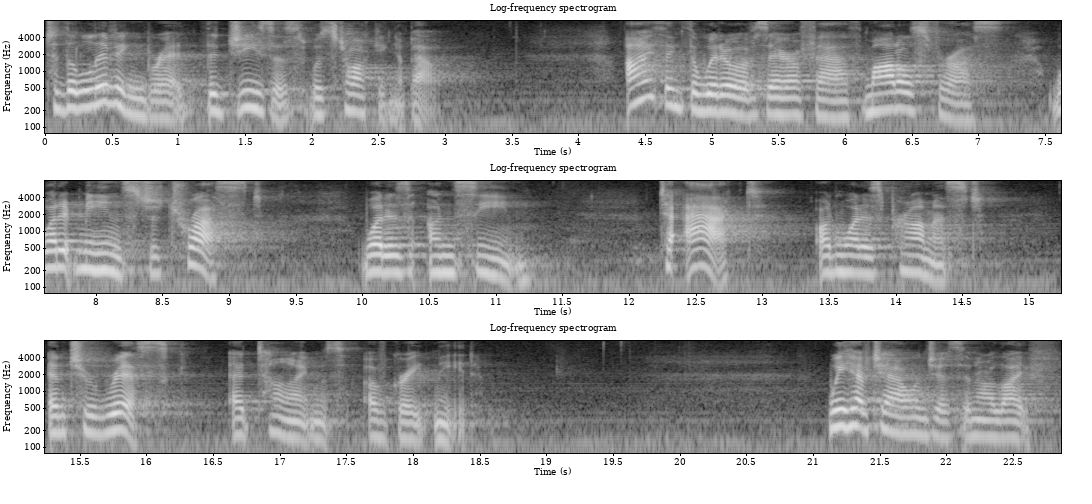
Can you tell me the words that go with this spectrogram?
to the living bread that Jesus was talking about. I think the widow of Zarephath models for us what it means to trust what is unseen, to act on what is promised, and to risk at times of great need. We have challenges in our life.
